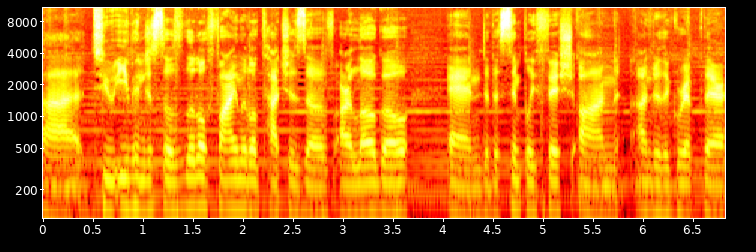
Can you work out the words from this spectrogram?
uh, to even just those little fine little touches of our logo and the Simply Fish on under the grip there.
